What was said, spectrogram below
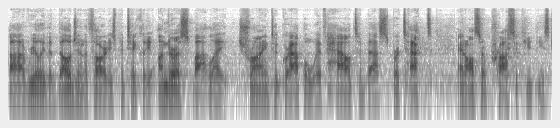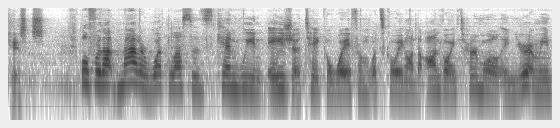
uh, really the Belgian authorities, particularly under a spotlight, trying to grapple with how to best protect and also prosecute these cases. Well, for that matter, what lessons can we in Asia take away from what's going on, the ongoing turmoil in Europe? I mean,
